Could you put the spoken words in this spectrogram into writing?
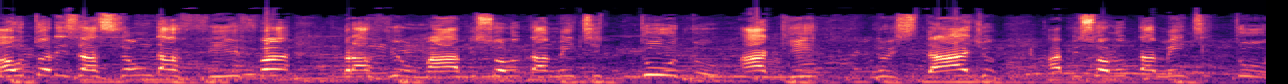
autorização da FIFA para filmar absolutamente tudo aqui no estádio, absolutamente tudo.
